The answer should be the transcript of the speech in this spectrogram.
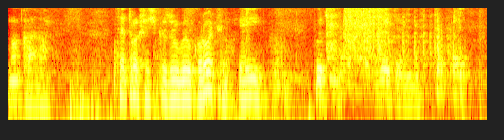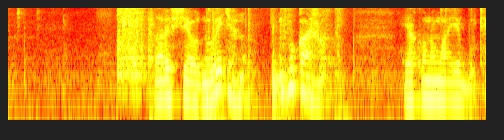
макаром. Це трошечки зробив коротшу, я її потім витягну. Зараз ще одну витягну і покажу, як воно має бути.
